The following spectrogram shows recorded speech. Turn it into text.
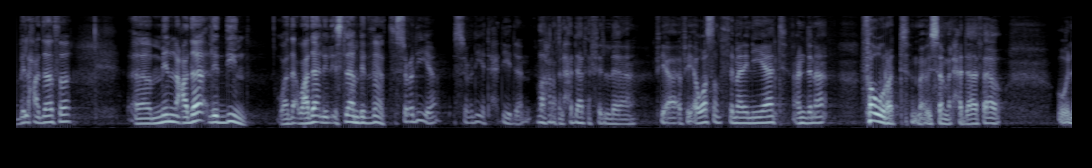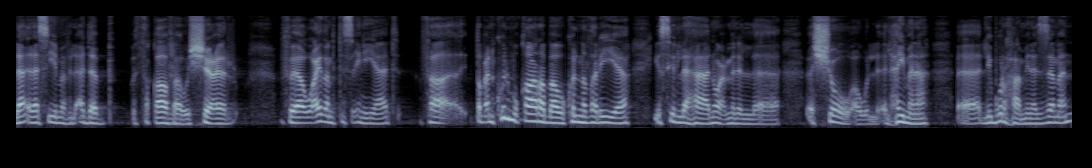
بالحداثة آه، من عداء للدين وعداء للإسلام بالذات. السعوديه السعودية تحديدا ظهرت الحداثة في في في اواسط الثمانينيات عندنا. فورة ما يسمى الحداثة ولا سيما في الأدب والثقافة والشعر وأيضا التسعينيات. فطبعا كل مقاربة وكل نظرية يصير لها نوع من الشو أو الهيمنة. لبرهة من الزمن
